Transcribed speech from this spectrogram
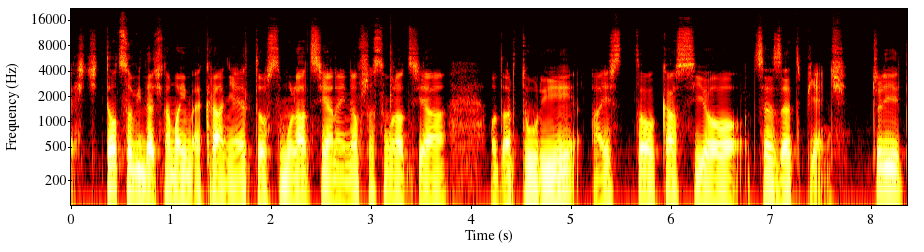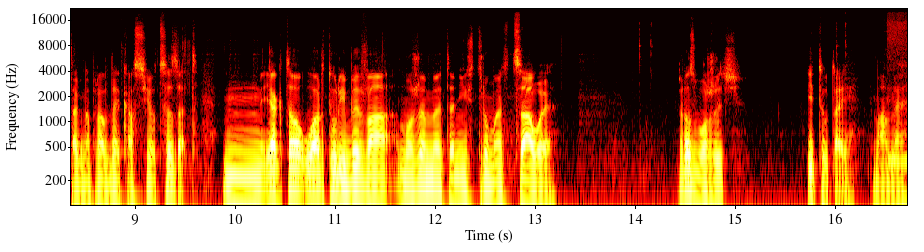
Cześć. To, co widać na moim ekranie, to symulacja, najnowsza symulacja od Arturi, a jest to Casio CZ5, czyli tak naprawdę Casio CZ. Mm, Jak to u Arturi bywa, możemy ten instrument cały rozłożyć i tutaj mamy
